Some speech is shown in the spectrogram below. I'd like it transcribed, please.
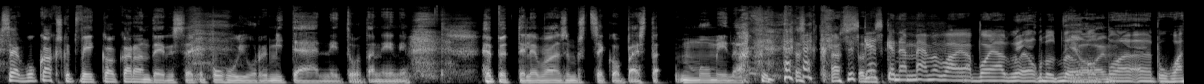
Se on kun 20 viikkoa karanteenissa eikä puhu juuri mitään, niin, tuota, niin, niin höpöttelee vaan semmoista sekopäistä muminaa. siis keskenämme me vaan voidaan puhua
